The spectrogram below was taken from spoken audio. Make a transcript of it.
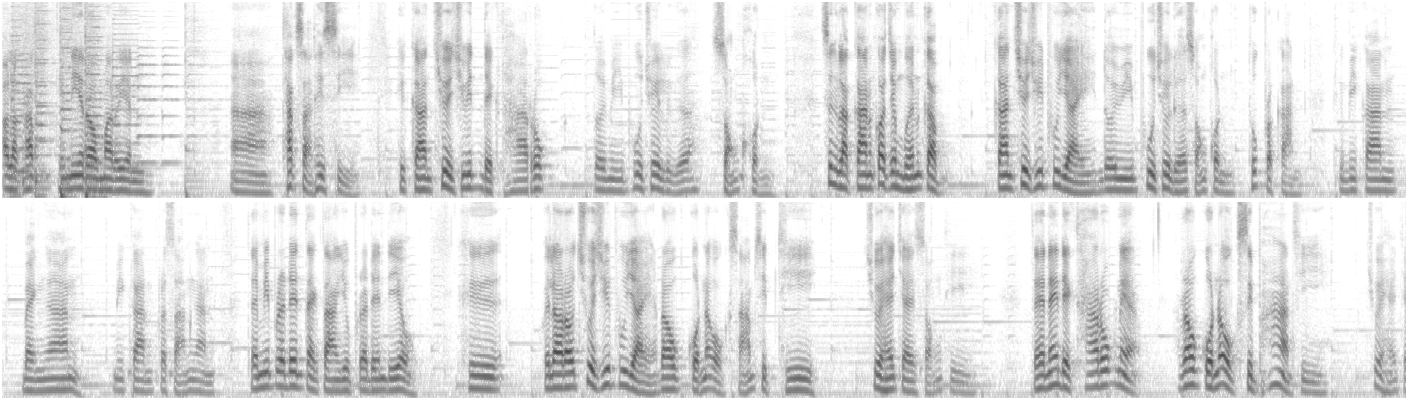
เอาละครับ ทีนี้เรามาเรียนทักษะที่ 4 คือการช่วยชีวิตเด็กทารก โดยมีผู้ช่วยเหลือ 2 คน ซึ่งหลักการก็จะเหมือนกับการช่วยชีวิตผู้ใหญ่ โดยมีผู้ช่วยเหลือ 2 คนทุกประการ คือมีการแบ่งงานมีการประสานงาน แต่มีประเด็นแตกต่างอยู่ประเด็นเดียว คือเวลาเราช่วยชีวิตผู้ใหญ่ เรากดหน้าอก 30 ที ช่วยหายใจ 2 ที แต่ในเด็กทารกเนี่ยเรากดหน้าอก 15 ที ช่วยหายใจ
